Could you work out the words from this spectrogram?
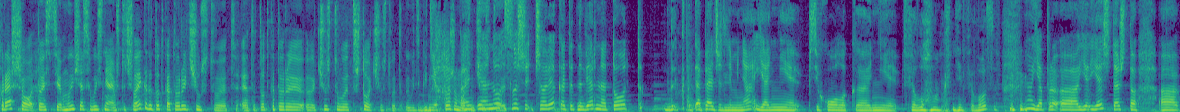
Хорошо, то есть мы сейчас выясняем, что человек это тот, который чувствует, это тот, который э, чувствует, что чувствует, ведь гнев тоже можно а, чувствовать. Ну, слушай, человек это, наверное, тот, опять же, для меня, я не психолог, э, не филолог, не философ. Ну, я, э, я, я считаю, что э,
